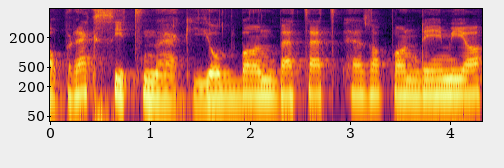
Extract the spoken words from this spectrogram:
a Brexitnek jobban betett ez a pandémia,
